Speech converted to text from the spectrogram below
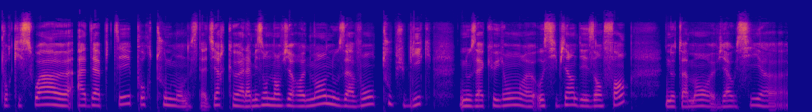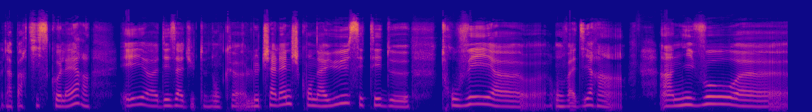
pour qu'il soit adapté pour tout le monde. C'est-à-dire qu'à la Maison de l'Environnement, nous avons tout public. Nous accueillons aussi bien des enfants, notamment via aussi la partie scolaire, et des adultes. Donc, le challenge qu'on a eu, c'était de trouver euh, on va dire, un niveau euh,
